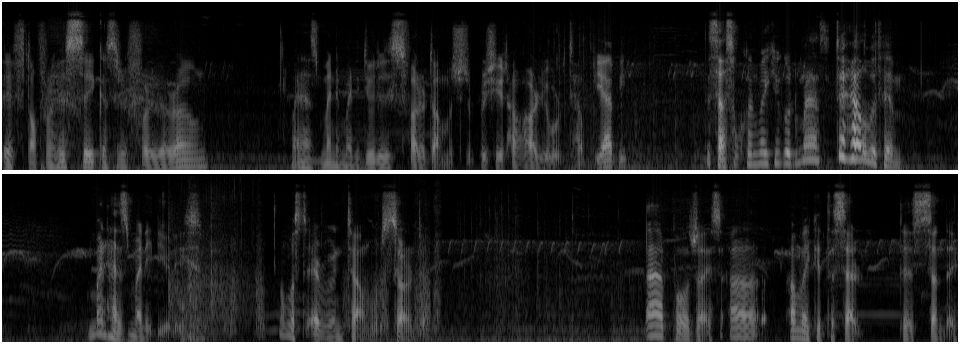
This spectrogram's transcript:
if not for his sake, consider for your own. Man has many, many duties. Father Thomas should appreciate how hard you work to help the Abbey. This asshole can make you go to mass. To hell with him. Man has many duties. Almost everyone in town will start there. I apologize. Uh, I'll make it this Saturday, this Sunday.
